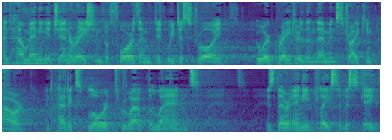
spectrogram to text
And how many a generation before them did we destroy, who were greater than them in striking power, and had explored throughout the lands? Is there any place of escape?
